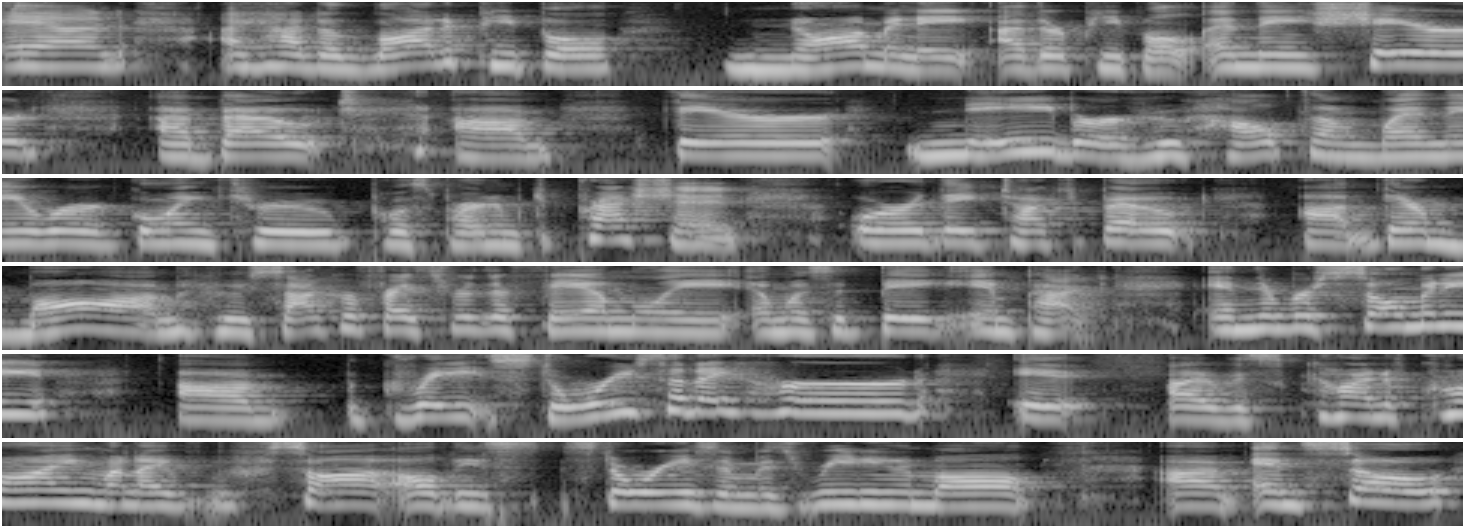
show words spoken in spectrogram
And I had a lot of people nominate other people. And they shared about um, their neighbor who helped them when they were going through postpartum depression, or they talked about um, their mom who sacrificed for their family and was a big impact. And there were so many um, great stories that I heard. It I was kind of crying when I saw all these stories and was reading them all. Um, and so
